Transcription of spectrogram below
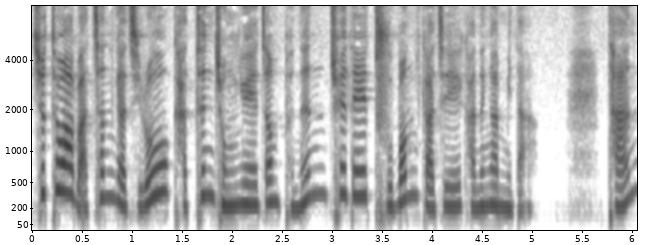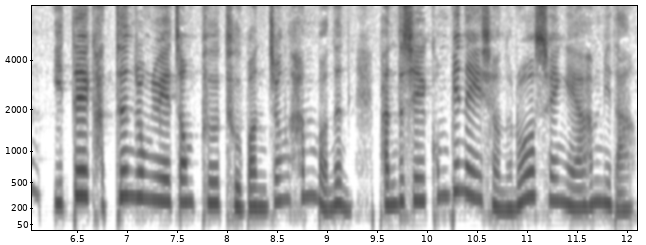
쇼트와 마찬가지로 같은 종류의 점프는 최대 2번까지 가능합니다. 단 이때 같은 종류의 점프 두 번 중 한 번은 반드시 콤비네이션으로 수행해야 합니다.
